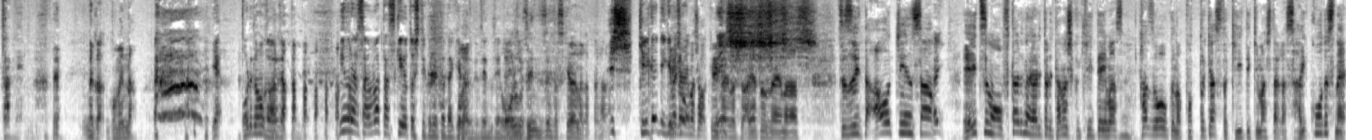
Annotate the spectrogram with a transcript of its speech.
た。残念。ね、なんかごめんな。いや、俺の方が悪かったんで。二村さんは助けようとしてくれただけなんで全然大丈夫。俺も全然助けられなかったから。よし、切り替えていきましょう。切り替えましょう。切り替えましょう。ありがとうございます。続いて、青ちんさん。はいえーいつもお二人のやりとり楽しく聞いています。数多くのポッドキャスト聞いてきましたが最高ですね。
